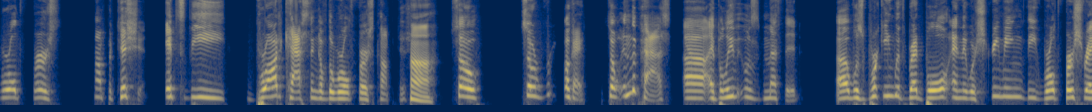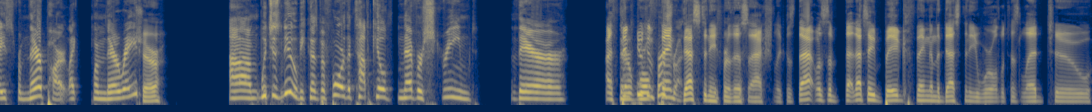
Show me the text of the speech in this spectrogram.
world first competition. It's the broadcasting of the world first competition. Huh. So, so okay. So in the past, uh, I believe it was Method, uh, was working with Red Bull, and they were streaming the world first race from their part, like from their raid. Sure. um, which is new because before the top guild never streamed their I Their think you world can thank run. Destiny for this actually, because that was a that, that's a big thing in the Destiny world, which has led to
